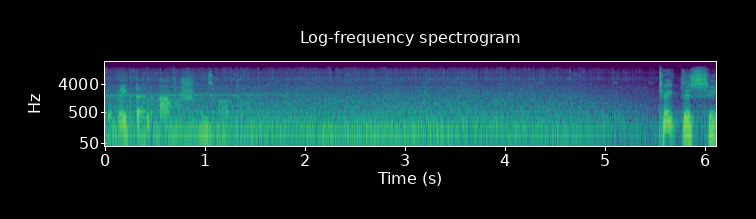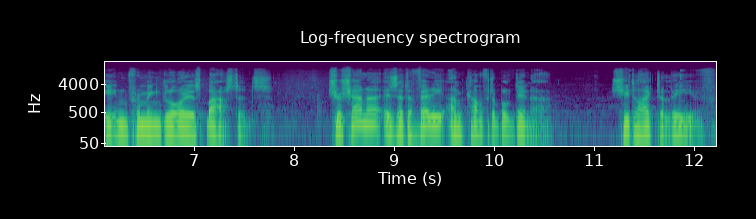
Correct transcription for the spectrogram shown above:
Beweg deinen Arsch ins Auto. Take this scene from Inglourious Basterds. Shoshana is at a very uncomfortable dinner. She'd like to leave.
